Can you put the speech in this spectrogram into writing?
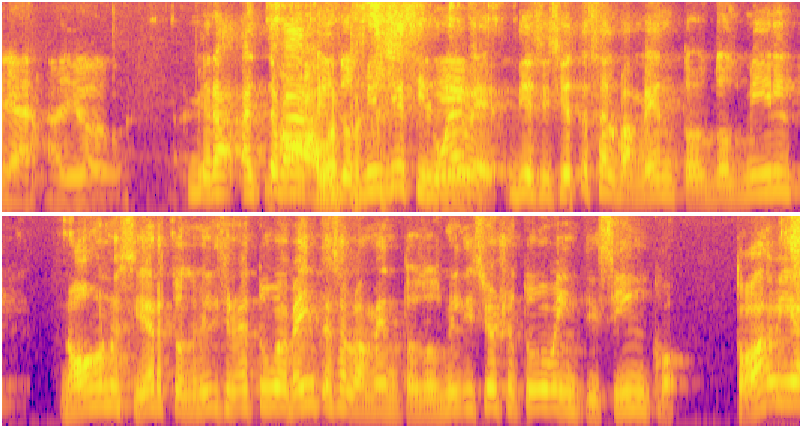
ya, adiós. Mira, ahí te va. en 2019, 17 pues, salvamentos. 2000, no, no es cierto. 2019 tuvo 20 salvamentos. 2018 tuvo 25. Todavía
